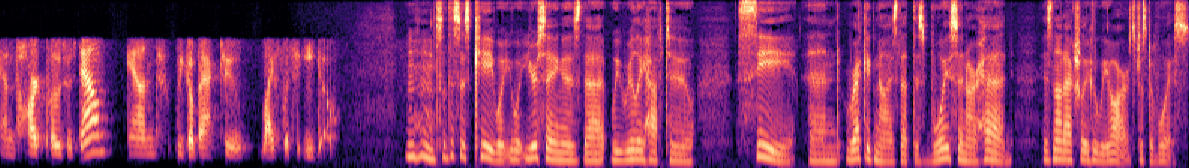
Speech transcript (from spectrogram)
And heart closes down, and we go back to life with the ego. Mm-hmm. So this is key. What you, what you're saying is that we really have to see and recognize that this voice in our head is not actually who we are. It's just a voice.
